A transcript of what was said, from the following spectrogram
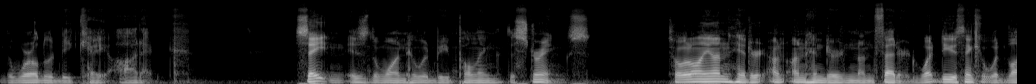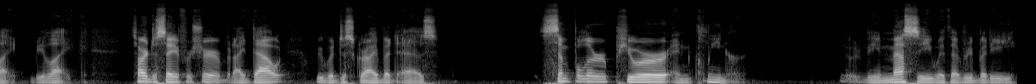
the world would be chaotic. Satan is the one who would be pulling the strings totally unhindered, un- unhindered and unfettered. What do you think it would like be like? It's hard to say for sure, but I doubt we would describe it as simpler, purer, and cleaner. It would be messy with everybody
